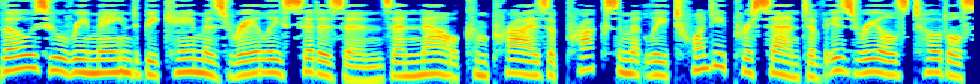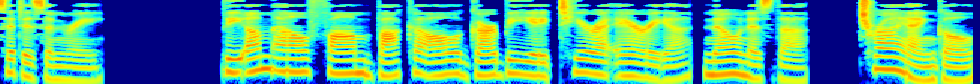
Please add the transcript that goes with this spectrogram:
Those who remained became Israeli citizens and now comprise approximately 20% of Israel's total citizenry. The Umm al-Fahm Baqa al-Gharbiya Tira area, known as the Triangle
